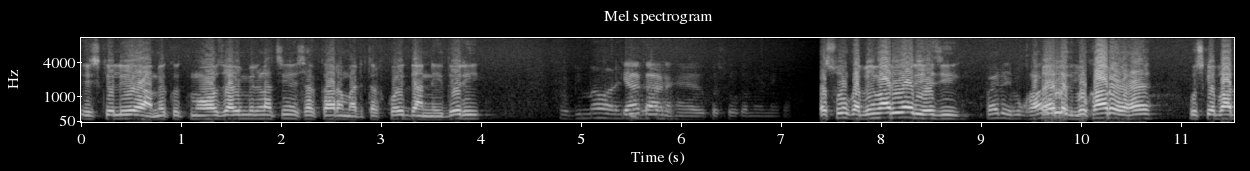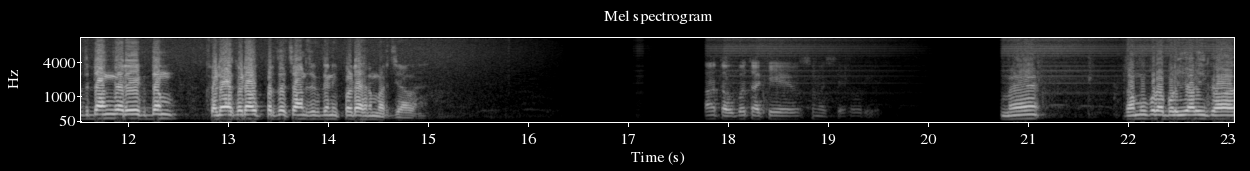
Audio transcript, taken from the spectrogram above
इसके लिए हमें कुछ मुआवजा भी मिलना चाहिए। सरकार हमारी तरफ़ कोई ध्यान नहीं दे रही। क्या कारण है पशुओं का मरने का? पशुओं का बीमारी आ रही है जी। पहले बुखार पहले बुखार हो है उसके बाद डांगर एकदम खड़ा खड़ा ऊपर तो चांस एक दिन पड़ा है मर जाओ है। हाँ तो बता के समस्या हो रही है। मैं रामूपुरा बड़ियाली का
